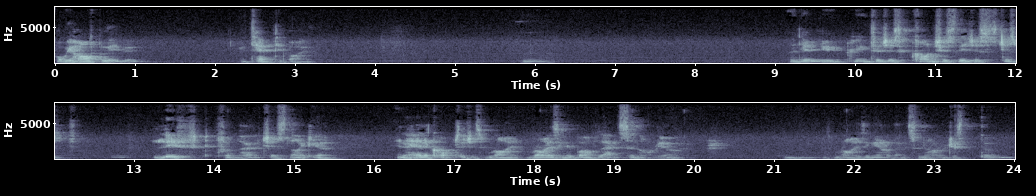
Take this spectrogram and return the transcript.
Or we half believe it. We're tempted by it. Mm. And yet you need to just consciously just just lift from that, just like you're in a helicopter, just ri- rising above that scenario, just rising out of that scenario. Just don't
